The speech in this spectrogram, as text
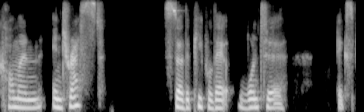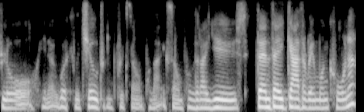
common interest so the people that want to explore you know working with children for example that example that i used then they gather in one corner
